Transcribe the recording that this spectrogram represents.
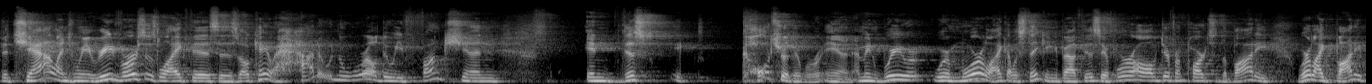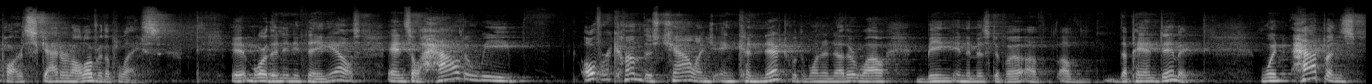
the challenge when we read verses like this is okay, well, how do in the world do we function in this culture that we're in? I mean, we're, we're more like, I was thinking about this, if we're all different parts of the body, we're like body parts scattered all over the place. It, more than anything else. And so, how do we overcome this challenge and connect with one another while being in the midst of, a, of, of the pandemic? What happens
